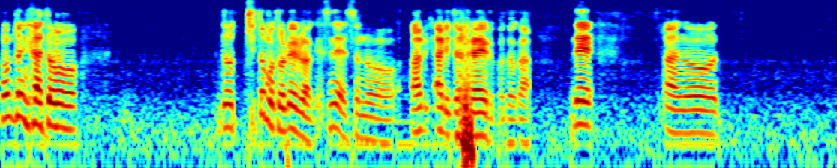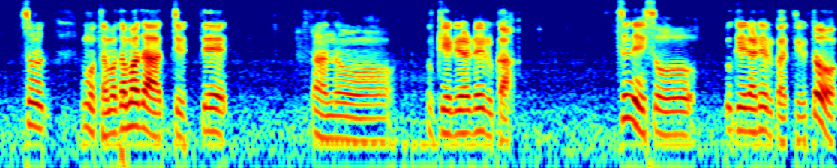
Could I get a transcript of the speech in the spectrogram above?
本当にあのどっちとも取れるわけですね、そのありありとあらゆることが。で、あのそのもうたまたまだって言って、あの受け入れられるか、常にそう受け入れられるかっていうと、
